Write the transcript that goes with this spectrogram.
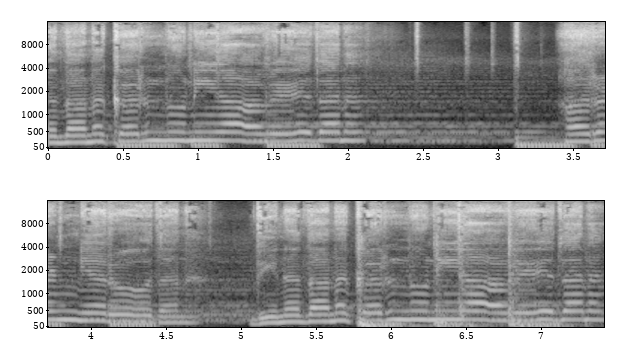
దినదన కర్ణుని ఆవేదన అరణ్యరోదన. దినదన కర్ణుని ఆవేదన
